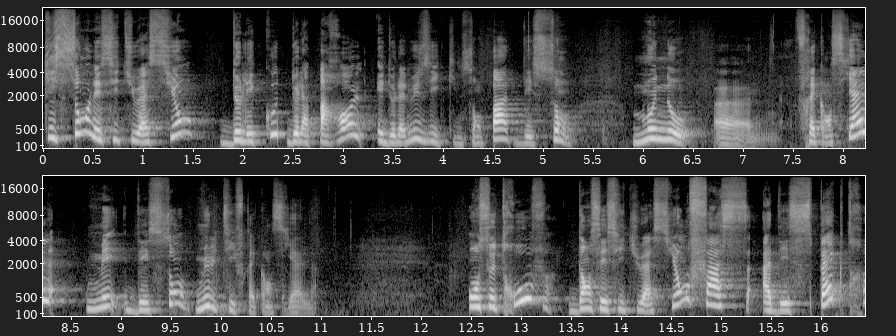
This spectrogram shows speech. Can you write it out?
qui sont les situations de l'écoute de la parole et de la musique, qui ne sont pas des sons monofréquentiels, mais des sons multifréquentiels. On se trouve dans ces situations face à des spectres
